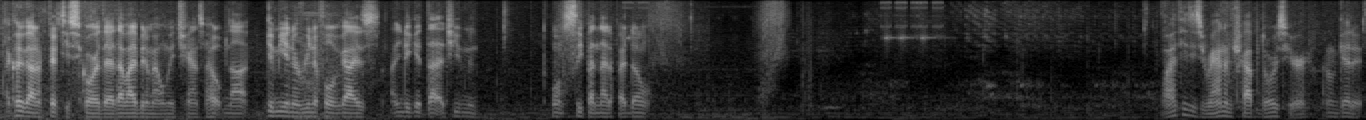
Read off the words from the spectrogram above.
I could have gotten a 50 score there. That might have been my only chance. I hope not. Give me an arena full of guys. I need to get that achievement. Won't sleep at night if I don't. Why are there these random trap doors here? I don't get it.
